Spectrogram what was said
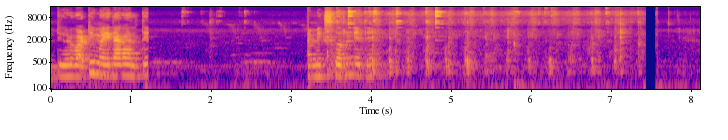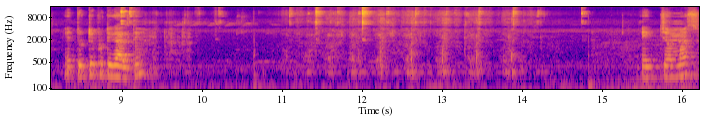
दीड वाटी मैदा घालते. मिक्स करून घेते हे। तुटी फुटी घालते एक चम्मच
